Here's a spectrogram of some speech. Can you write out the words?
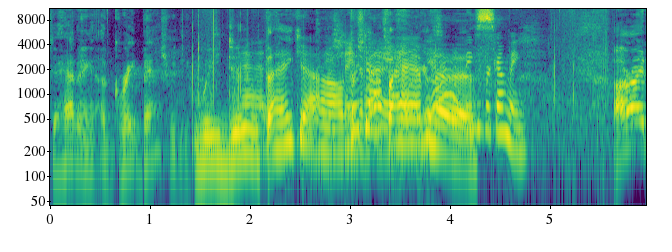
to having a great bash with you. We do. Yes. Thank y'all. Thank Thank y'all for having yeah, us. Thank you for coming. All right.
